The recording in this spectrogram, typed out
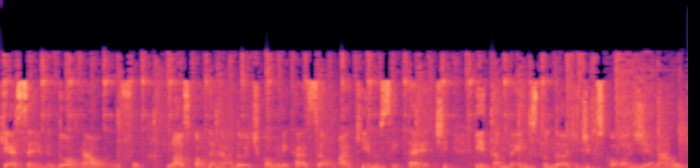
que é servidor na UFO, nosso coordenador de comunicação aqui no Sintete e também estudante de psicologia na UFO.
